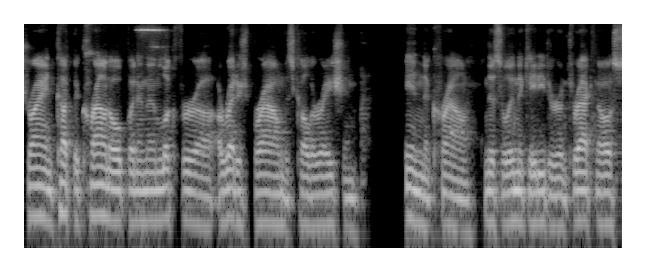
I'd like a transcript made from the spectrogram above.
try and cut the crown open and then look for a, a reddish brown discoloration in the crown. And this will indicate either anthracnose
